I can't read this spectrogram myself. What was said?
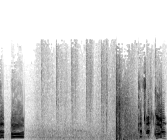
Up, boy? Das wird cool.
